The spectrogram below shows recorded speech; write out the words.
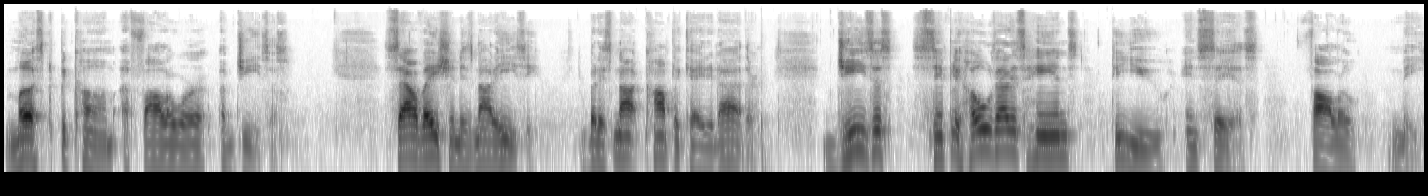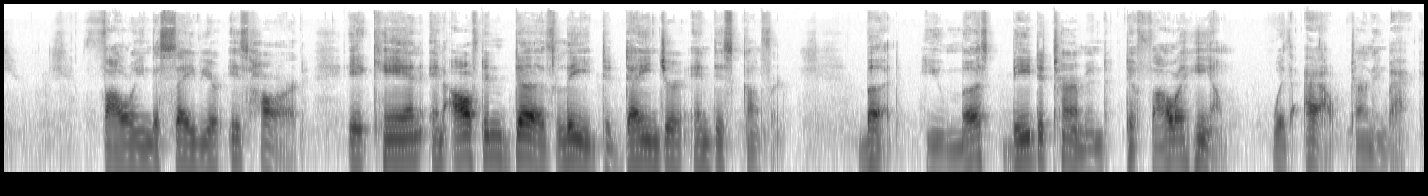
must become a follower of Jesus. Salvation is not easy, but it's not complicated either. Jesus simply holds out his hands to you and says, Follow me. Following the Savior is hard, it can and often does lead to danger and discomfort. But you must be determined to follow Him without turning back.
